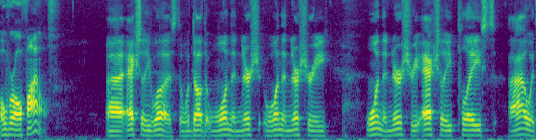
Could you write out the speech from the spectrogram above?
overall finals. Uh, actually, he was the one dog that won the nursery. Won the nursery. Won the nursery. Actually placed. I would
